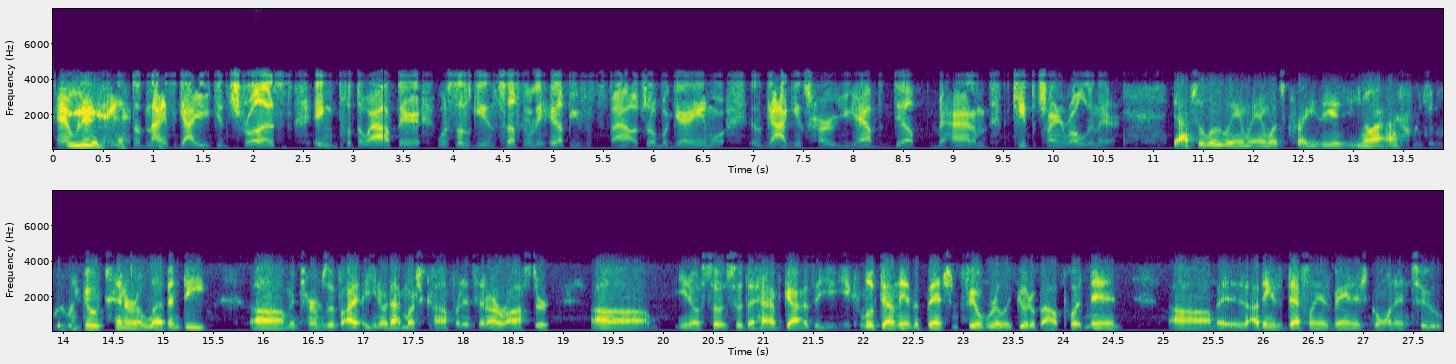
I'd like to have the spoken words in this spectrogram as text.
having yeah. that eighth or ninth guy you can trust and put them out there when something's getting tough can really help you. If it's foul trouble game or a guy gets hurt, you have the depth behind them to keep the train rolling there. Yeah, absolutely. And, and what's crazy is, you know, I, we can really go ten or eleven deep um, in terms of, I, you know, that much confidence in our roster um, you know, so so to have guys that you, you can look down the end of the bench and feel really good about putting in, um, it, I think it's definitely an advantage going into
